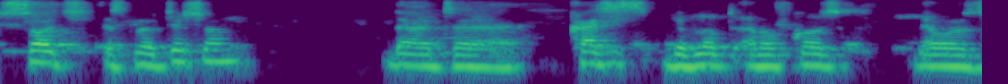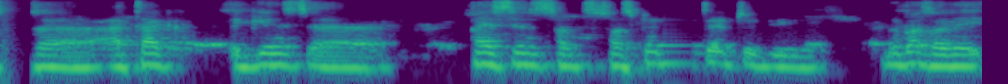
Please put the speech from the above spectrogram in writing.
such exploitation that uh, crisis developed. And of course, there was uh, attack against uh, persons suspected to be members of the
